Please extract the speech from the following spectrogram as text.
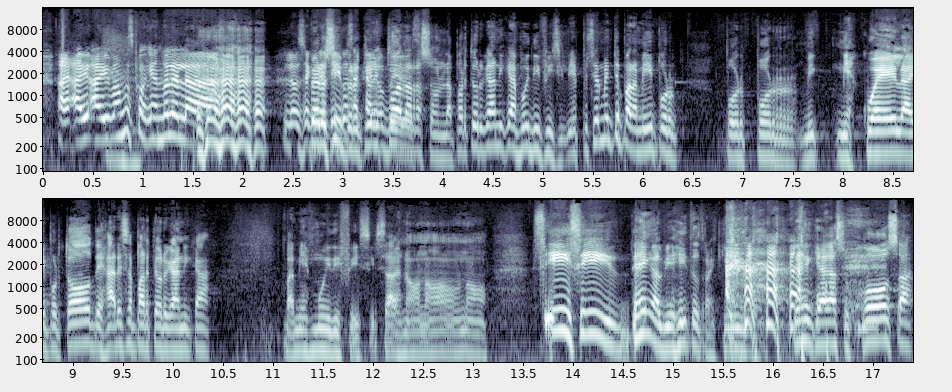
ahí, vamos cogiéndole la, los Pero sí, pero tienes toda la razón. La parte orgánica es muy difícil. Y especialmente para mí, por, por, por mi, mi, escuela y por todo, dejar esa parte orgánica, para mí es muy difícil, ¿sabes? No, no, no. Sí, sí, dejen al viejito tranquilo, dejen que haga sus cosas.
